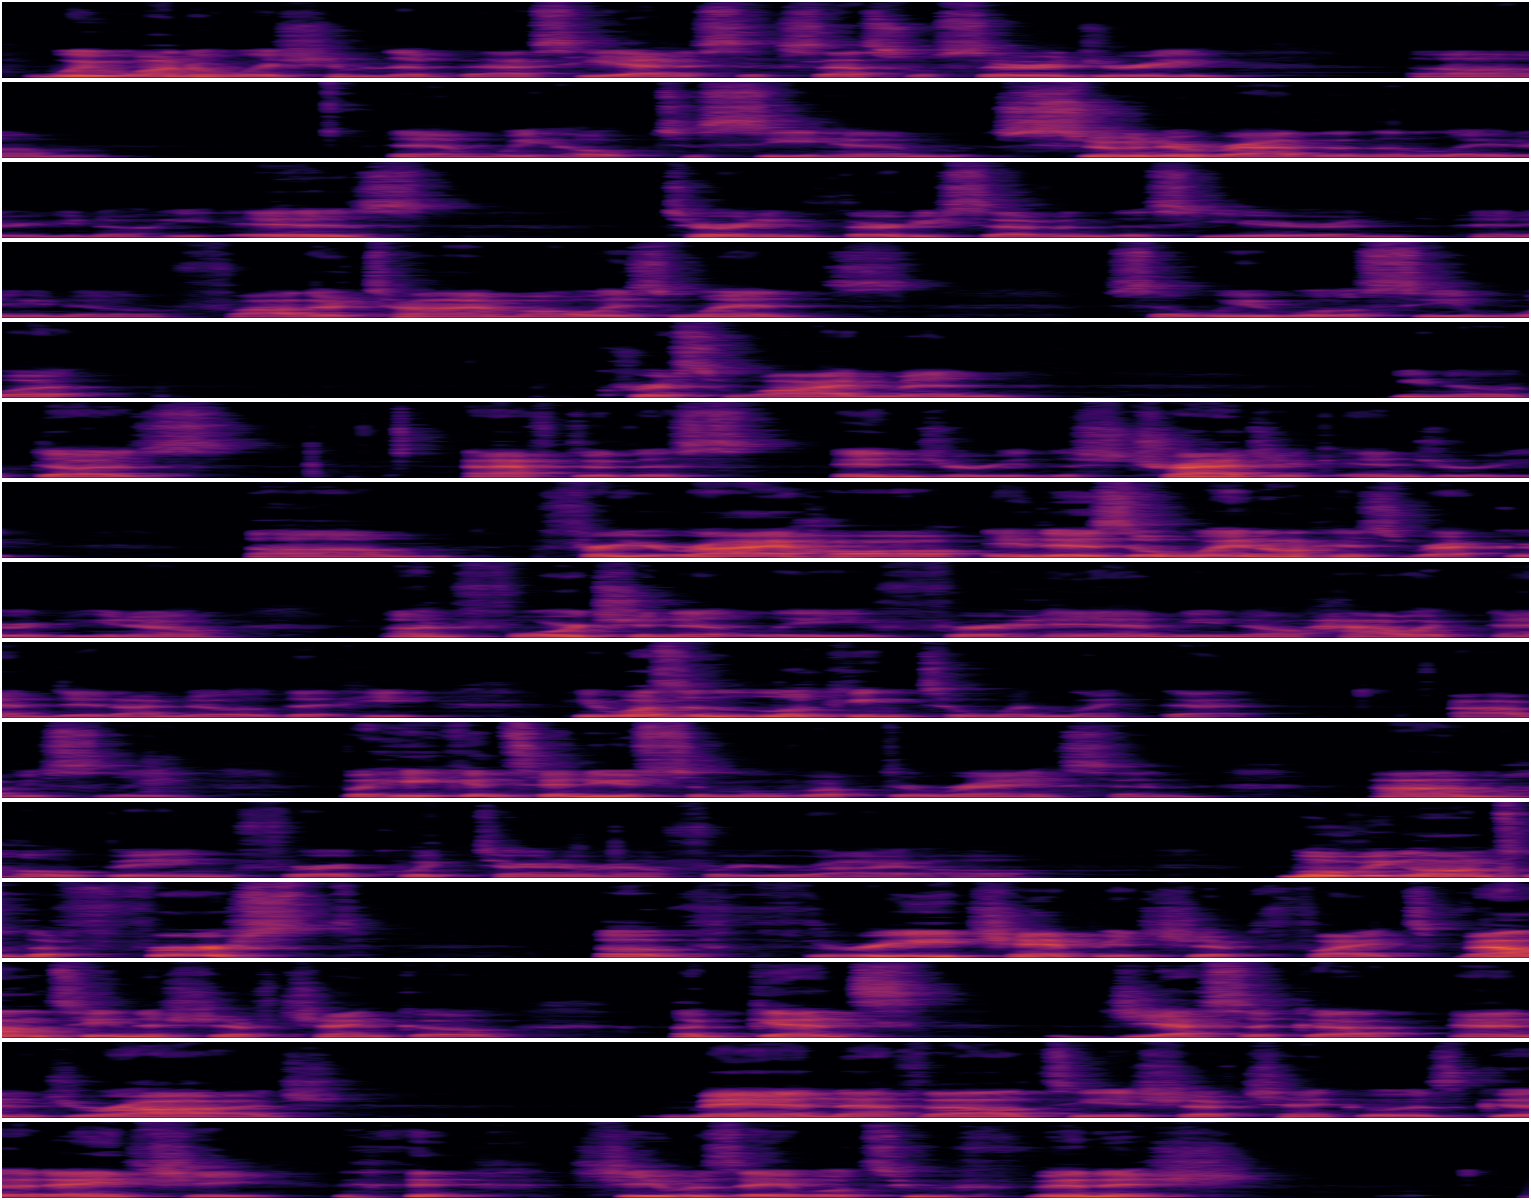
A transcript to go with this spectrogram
we want to wish him the best. He had a successful surgery, um, and we hope to see him sooner rather than later. You know, he is turning 37 this year, and and you know, Father Time always wins. So we will see what Chris Weidman, you know, does after this injury, this tragic injury. Um, for Uriah Hall, it is a win on his record. You know, unfortunately for him, you know how it ended. I know that he he wasn't looking to win like that, obviously, but he continues to move up the ranks, and I'm hoping for a quick turnaround for Uriah Hall. Moving on to the first of three championship fights, Valentina Shevchenko against Jessica Andrade. Man, that Valentina Shevchenko is good, ain't she? she was able to finish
